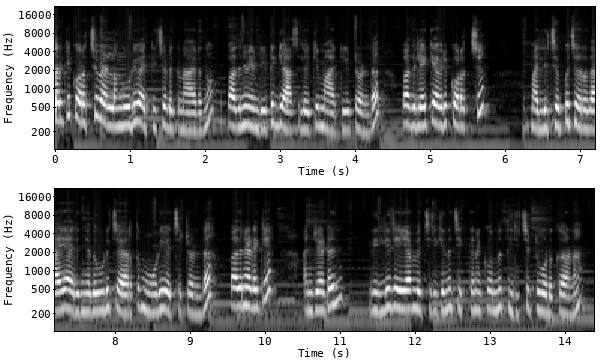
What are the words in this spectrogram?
ചിക്കൻ കുറച്ച് വെള്ളം കൂടി വറ്റിച്ചെടുക്കണമായിരുന്നു. അപ്പോൾ അതിന് വേണ്ടിയിട്ട് ഗ്യാസിലേക്ക് മാറ്റിയിട്ടുണ്ട്. അപ്പോൾ അതിലേക്ക് അവർ കുറച്ച് മല്ലിച്ചപ്പ് ചെറുതായി അരിഞ്ഞതുകൂടി ചേർത്ത് മൂടി വെച്ചിട്ടുണ്ട്. അപ്പോൾ അതിനിടയ്ക്ക് അഞ്ചേട്ടൻ ഗ്രില്ല് ചെയ്യാൻ വെച്ചിരിക്കുന്ന ചിക്കനൊക്കെ ഒന്ന് തിരിച്ചിട്ട് കൊടുക്കുകയാണ്.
